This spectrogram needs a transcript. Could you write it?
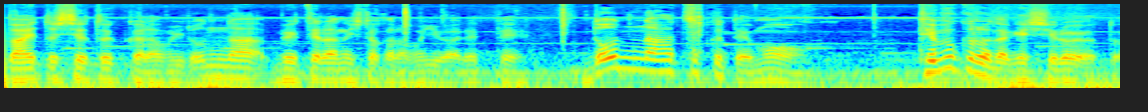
バイトしてる時からもいろんなベテランの人からも言われてどんな暑くても手袋だけしろよと。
